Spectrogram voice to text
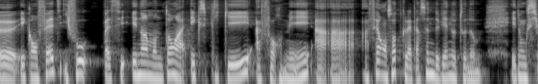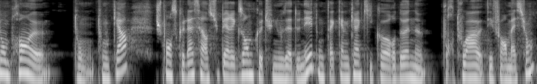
euh, et qu'en fait, il faut passer énormément de temps à expliquer, à former, à, faire en sorte que la personne devienne autonome. Et donc si on prend euh, ton, ton cas. Je pense que là, c'est un super exemple que tu nous as donné. Donc, tu as quelqu'un qui coordonne pour toi tes formations.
